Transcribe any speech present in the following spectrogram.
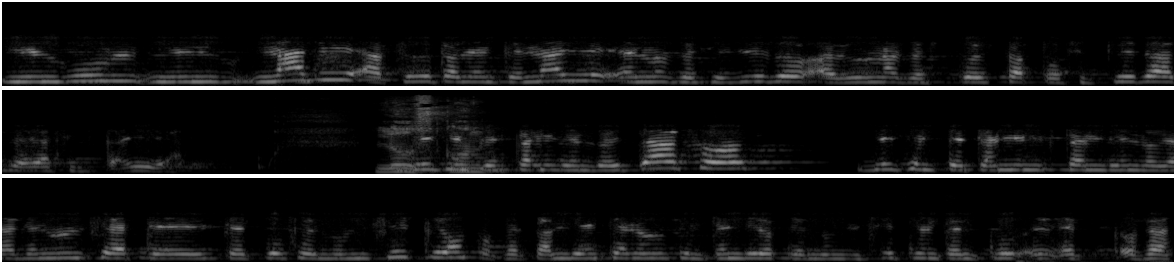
Ningún, nadie, absolutamente nadie, hemos recibido alguna respuesta positiva de la Fiscalía. dicen que están viendo el caso, dicen que también están viendo la denuncia que, que puso el municipio, porque también tenemos entendido que el municipio, eh, o sea,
